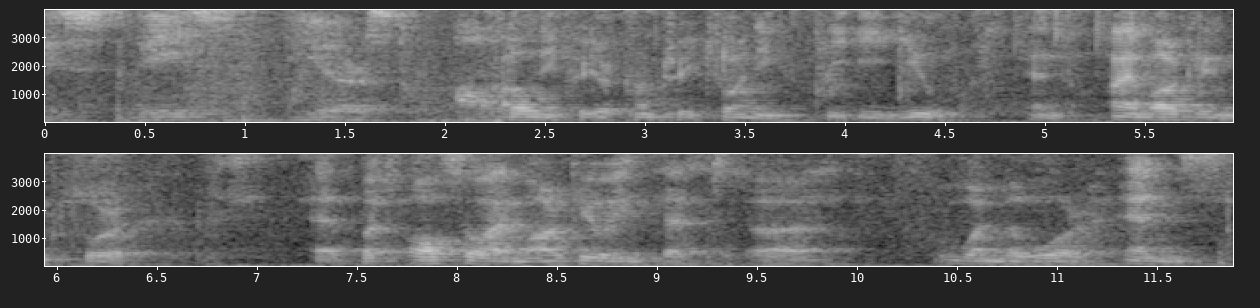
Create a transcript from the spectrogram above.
these days, years, Not hours. only for your country joining the EU, and I am arguing for, uh, but also I'm arguing that uh, when the war ends,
